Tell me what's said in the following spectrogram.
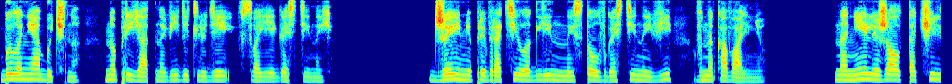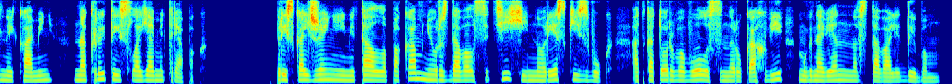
Было необычно, но приятно видеть людей в своей гостиной. Джейми превратила длинный стол в гостиной Ви в наковальню. На ней лежал точильный камень, накрытый слоями тряпок. При скольжении металла по камню раздавался тихий, но резкий звук, от которого волосы на руках Ви мгновенно вставали дыбом.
